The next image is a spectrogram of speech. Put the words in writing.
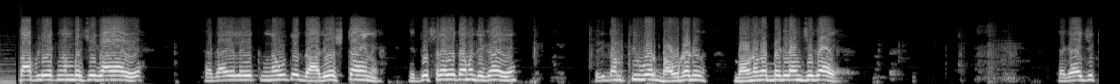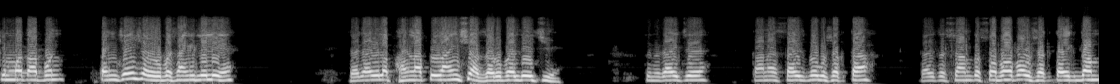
आता आपली एक नंबरची गाय आहे. त्या गायीला एक नऊ ते दहा दिवस टाईम आहे. हे दुसऱ्या वेतामध्ये गाय आहे. एकदम प्युअर भावरड भावनगर बेडलांची गाय आहे. त्या गायची किंमत आपण पंच्याऐंशी हजार रुपये सांगितलेली आहे. त्या गायीला फायनल आपल्याला ऐंशी हजार रुपयाला द्यायची तुम्ही गाईचे काना साईज बघू शकता. गाईचा शांत स्वभाव पाहू शकता एकदम.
